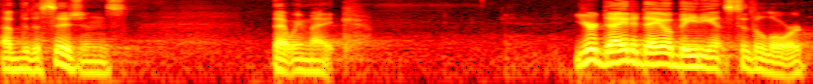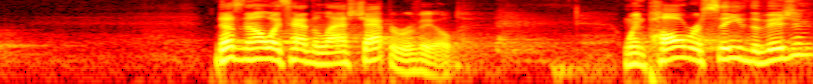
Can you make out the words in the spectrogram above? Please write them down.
of the decisions that we make. Your day to day obedience to the Lord doesn't always have the last chapter revealed. When Paul received the vision,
